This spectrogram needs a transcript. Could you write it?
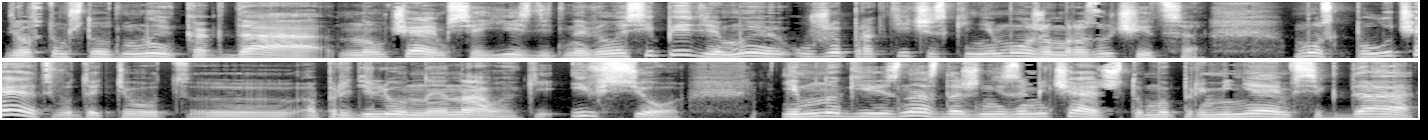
Дело в том, что мы, когда научаемся ездить на велосипеде, мы уже практически не можем разучиться. Мозг получает вот эти вот э, определенные навыки, и все. И многие из нас даже не замечают, что мы применяем всегда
